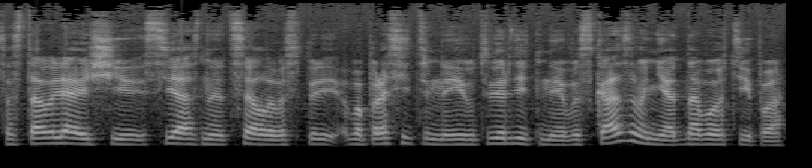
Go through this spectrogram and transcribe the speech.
составляющие связанное целое воспри... вопросительное и утвердительное высказывание одного типа,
